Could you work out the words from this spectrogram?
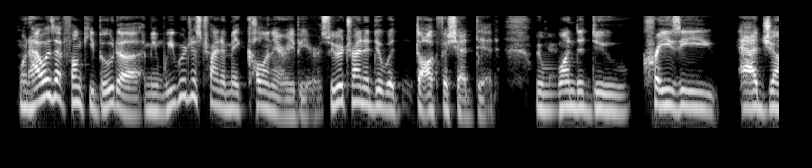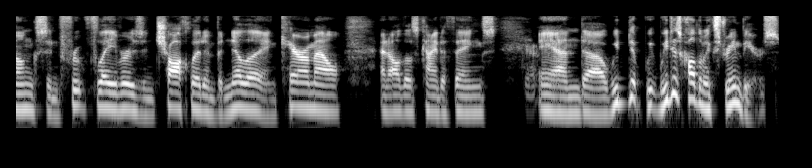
when I was at Funky Buddha, I mean, we were just trying to make culinary beers. We were trying to do what. Dogfish Head did. We okay. wanted to do crazy adjuncts and fruit flavors and chocolate and vanilla and caramel and all those kind of things. Yeah. And uh, we, we, we just called them extreme beers.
